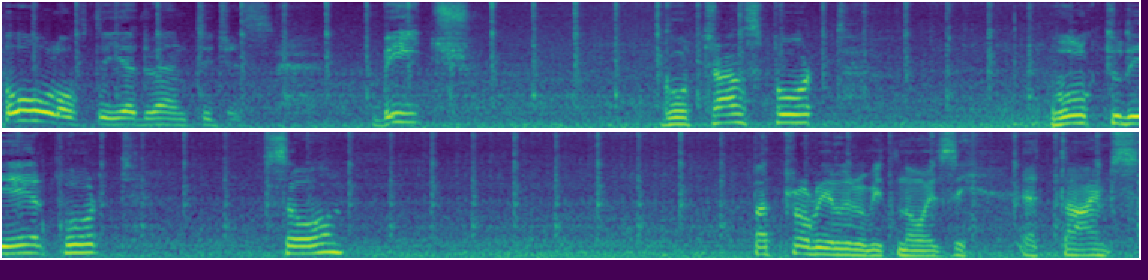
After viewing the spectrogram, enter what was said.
all of the advantages beach, good transport, walk to the airport, so on. But probably a little bit noisy at times.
